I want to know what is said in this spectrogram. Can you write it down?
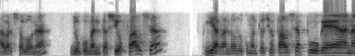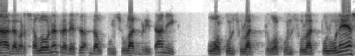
a Barcelona. Documentació falsa i arran de la documentació falsa poder anar de Barcelona a través de, del consulat britànic o el consulat, o el consulat polonès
